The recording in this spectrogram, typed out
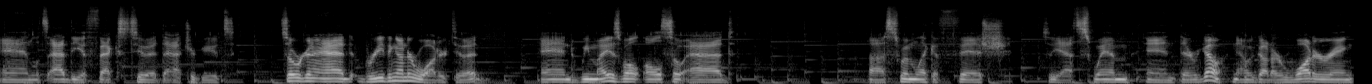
and let's add the effects to it, the attributes. So we're gonna add breathing underwater to it, and we might as well also add uh, swim like a fish. So yeah, swim, and there we go. Now we got our water ring.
